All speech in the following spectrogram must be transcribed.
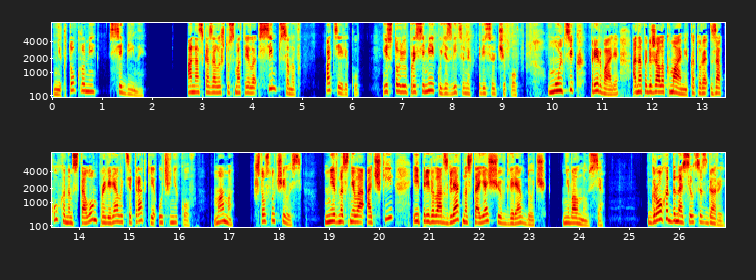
никто, кроме Себины. Она сказала, что смотрела «Симпсонов» по телеку историю про семейку язвительных весельчаков. Мультик прервали. Она побежала к маме, которая за кухонным столом проверяла тетрадки учеников. «Мама, что случилось?» Мирно сняла очки и перевела взгляд на стоящую в дверях дочь. «Не волнуйся». Грохот доносился с горы.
